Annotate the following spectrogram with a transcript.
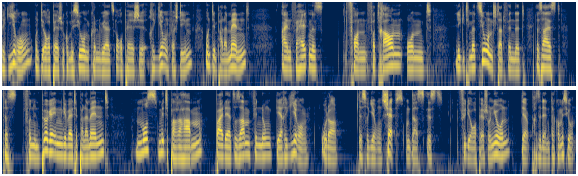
Regierung und die Europäische Kommission können wir als europäische Regierung verstehen und dem Parlament ein Verhältnis von Vertrauen und Legitimation stattfindet. Das heißt, das von den BürgerInnen gewählte Parlament muss Mitsprache haben bei der Zusammenfindung der Regierung oder des Regierungschefs. Und das ist für die Europäische Union der Präsident der Kommission.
